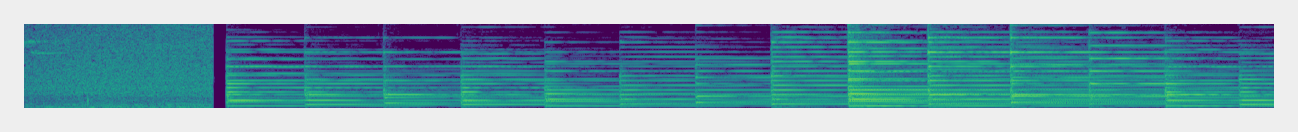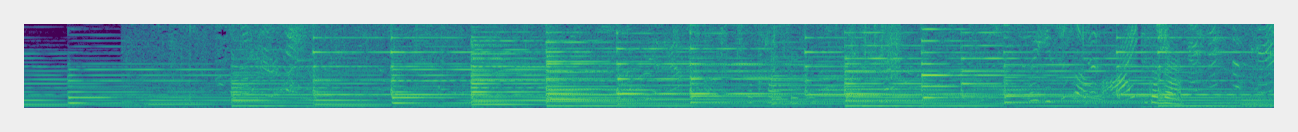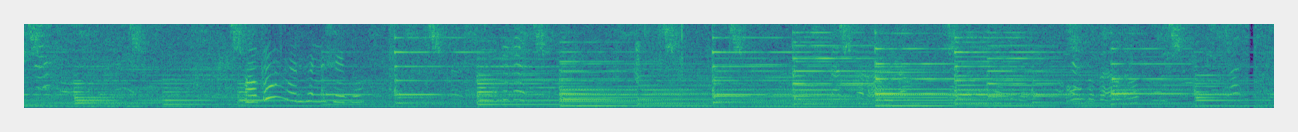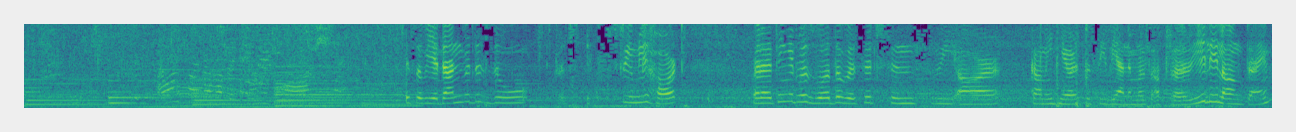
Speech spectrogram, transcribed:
So we are done with the zoo. It was extremely hot, but I think it was worth the visit since we are coming here to see the animals after a really long time.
